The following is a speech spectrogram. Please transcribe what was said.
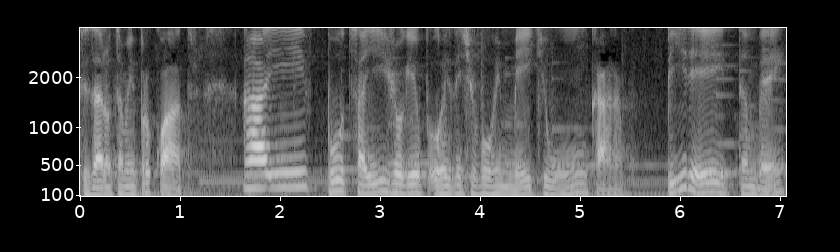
Fizeram também pro 4. Aí, putz, aí joguei o Resident Evil Remake, o 1, cara. Pirei também.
